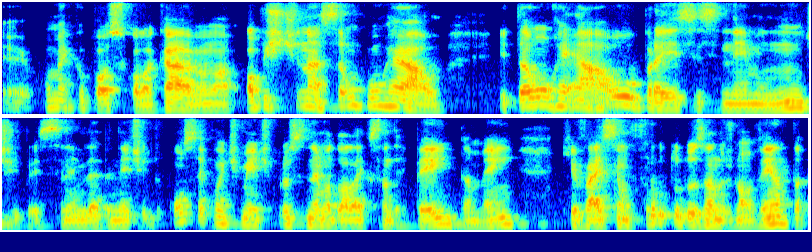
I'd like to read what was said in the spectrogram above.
é, como é que eu posso colocar? Uma obstinação com o real. Então, o real para esse cinema indie, para esse cinema independente, consequentemente para o cinema do Alexander Payne também, que vai ser um fruto dos anos 90,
